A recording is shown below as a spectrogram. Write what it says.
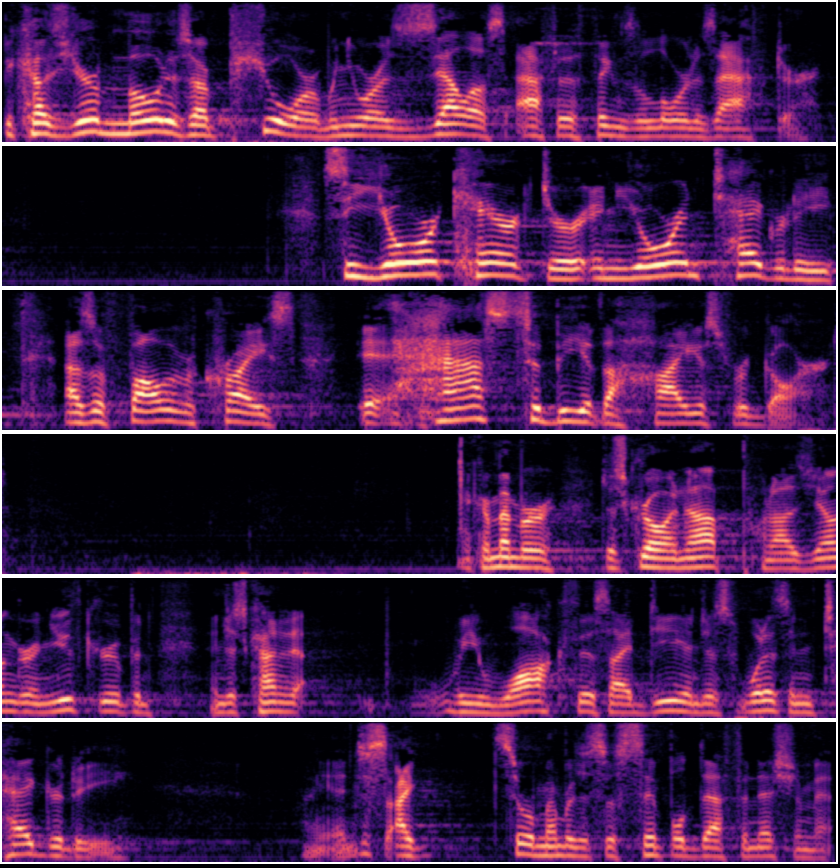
Because your motives are pure when you are zealous after the things the Lord is after. See, your character and your integrity as a follower of Christ, it has to be of the highest regard. I can remember just growing up when I was younger in youth group and, and just kind of we walk this idea and just what is integrity? And just I still remember just a simple definition, man.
